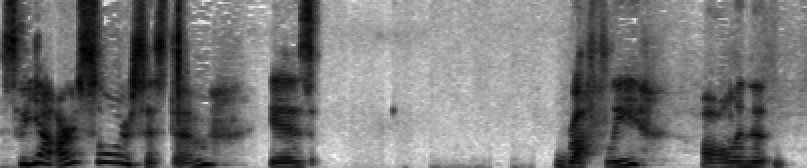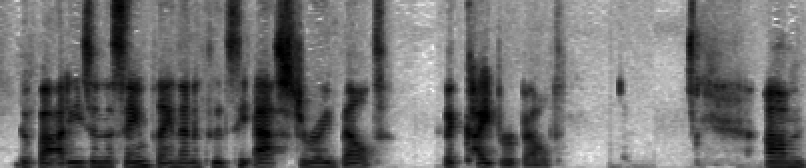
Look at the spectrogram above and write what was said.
So, yeah, our solar system is roughly all in the, the bodies in the same plane. That includes the asteroid belt, the Kuiper belt. Um,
